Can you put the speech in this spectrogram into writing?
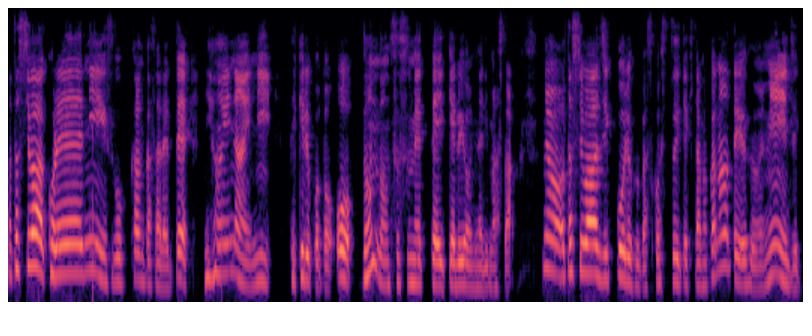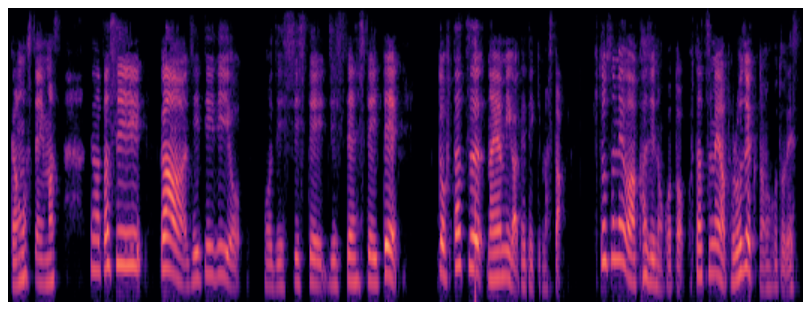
私はこれにすごく感化されて、2分以内にできることをどんどん進めていけるようになりました。で私は実行力が少しついてきたのかなというふうに実感をしています。で私が GTD を実施して、実践していて、と2つ悩みが出てきました。一つ目は家事のこと。二つ目はプロジェクトのことです。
